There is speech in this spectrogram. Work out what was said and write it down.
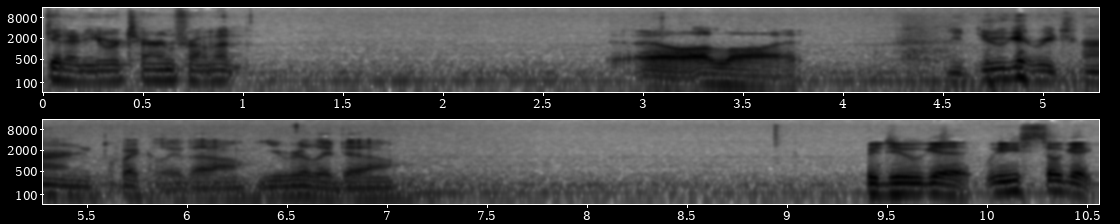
get any return from it? A a lot. You do get returned quickly, though. You really do. We do get, we still get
